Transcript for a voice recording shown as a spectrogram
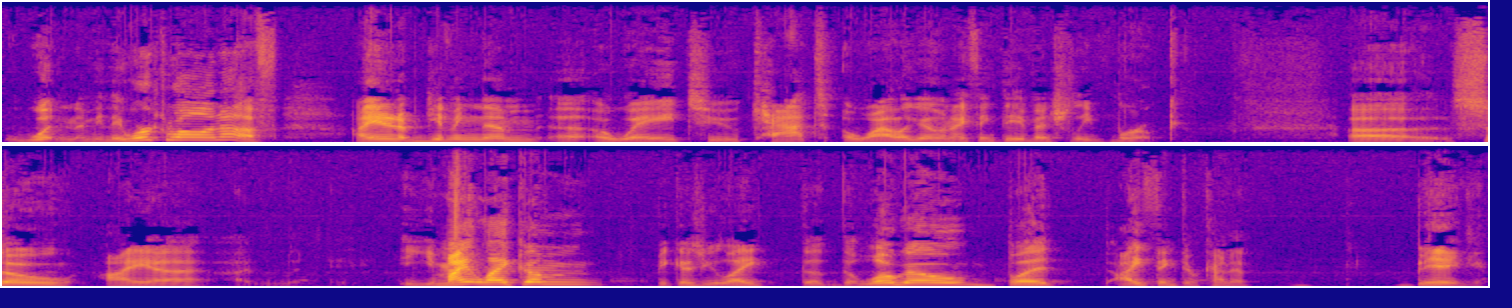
wouldn't. I mean, they worked well enough. I ended up giving them uh, away to Cat a while ago, and I think they eventually broke. Uh, so I, uh, you might like them because you like the the logo, but I think they're kind of big.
